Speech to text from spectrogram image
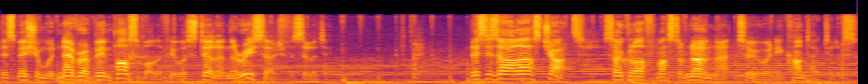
This mission would never have been possible if he was still in the research facility. This is our last chance. Sokolov must have known that too when he contacted us.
